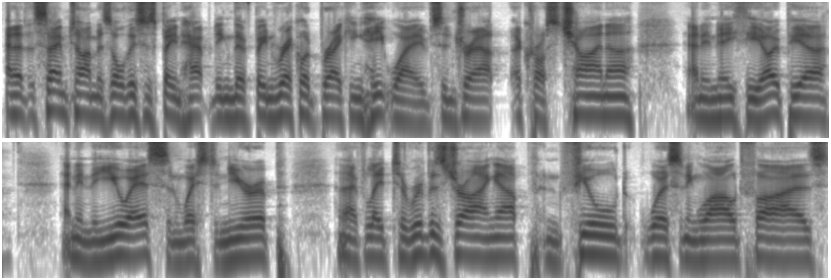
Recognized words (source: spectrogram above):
And at the same time as all this has been happening, there have been record breaking heat waves and drought across China and in Ethiopia and in the US and Western Europe. And they've led to rivers drying up and fueled worsening wildfires,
